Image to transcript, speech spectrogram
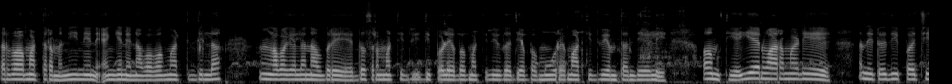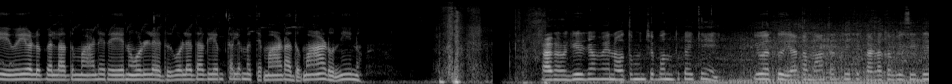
ಕರ್ವ ಮಾಡ್ತಾರಮ್ಮ, ನೀನೇನು. ಹೆಂಗೇನೆ ನಾವು ಅವಾಗ ಮಾಡ್ತಿದ್ದಿಲ್ಲ. ಅವಾಗೆಲ್ಲ ನಾವು ಬರೀ ದಸರಾ ಮಾಡ್ತಿದ್ವಿ, ದೀಪಾವಳಿ ಹಬ್ಬ ಮಾಡ್ತಿದ್ವಿ, ಯುಗಾದಿ ಹಬ್ಬ ಮೂರೇ ಮಾಡ್ತಿದ್ವಿ ಅಂತಂದೇಳಿ ಅಂತೀಯ ಏನು ವಾರ ಮಾಡಿ? ಅಂದಿಟ್ಟು ದೀಪ ಹಚ್ಚಿ ಏಳು ಬೆಲ್ಲ ಅದು ಮಾಡಿದ್ರೆ ಏನು ಒಳ್ಳೇದು, ಒಳ್ಳೇದಾಗಲಿ ಅಂತಲೇ ಮತ್ತೆ ಮಾಡೋದು, ಮಾಡು ನೀನು. ಗಿರಿಜಮ್ಮ ಏನು ಹೊತ್ತು ಮುಂಚೆ ಬಂದ್ಬಿಟ್ಟೈತೆ ಇವತ್ತು ಯಾಕ ಮಾತಾಡ್ತೈತೆ, ಕಳ್ಳಕ ಬೇಯಿಸಿದ್ದೆ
